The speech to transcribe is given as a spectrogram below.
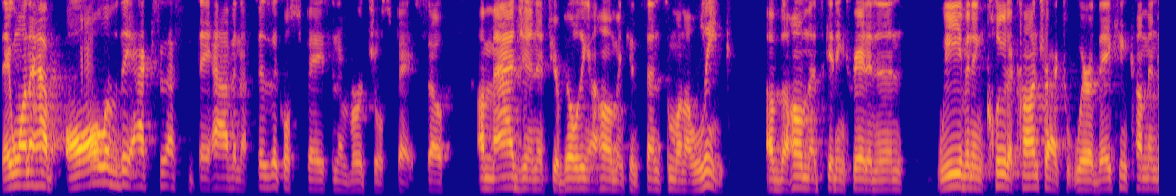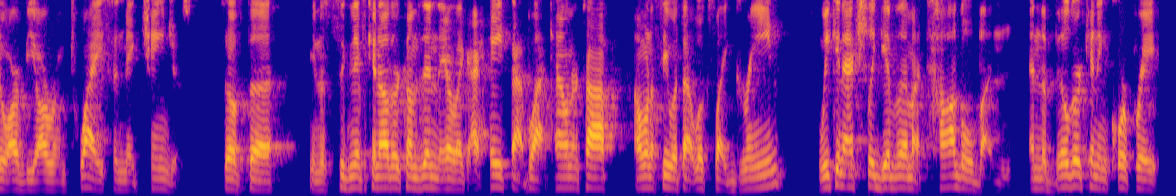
They want to have all of the access that they have in a physical space and a virtual space. So imagine if you're building a home and can send someone a link of the home that's getting created. And then we even include a contract where they can come into our VR room twice and make changes. So if the you know significant other comes in, they're like, I hate that black countertop. I want to see what that looks like green. We can actually give them a toggle button and the builder can incorporate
